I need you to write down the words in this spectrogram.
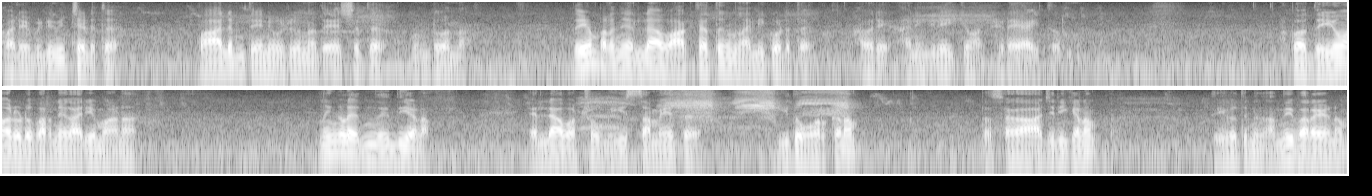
അവരെ വിടുവിച്ചെടുത്ത് പാലും തേനും ഒഴുകുന്ന ദേശത്ത് കൊണ്ടുവന്ന് ദൈവം പറഞ്ഞ എല്ലാ വാക്തത്വങ്ങളും നൽകിക്കൊടുത്ത് അവരെ അനുഗ്രഹിക്കുവാൻ ഇടയായിത്തീർന്നു. അപ്പോൾ ദൈവം അവരോട് പറഞ്ഞ കാര്യമാണ് നിങ്ങൾ എന്ത് ചെയ്യണം? എല്ലാ വർഷവും ഈ സമയത്ത് ഇത് ഓർക്കണം പ്രസക ആചരിക്കണം ദൈവത്തിന് നന്ദി പറയണം.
